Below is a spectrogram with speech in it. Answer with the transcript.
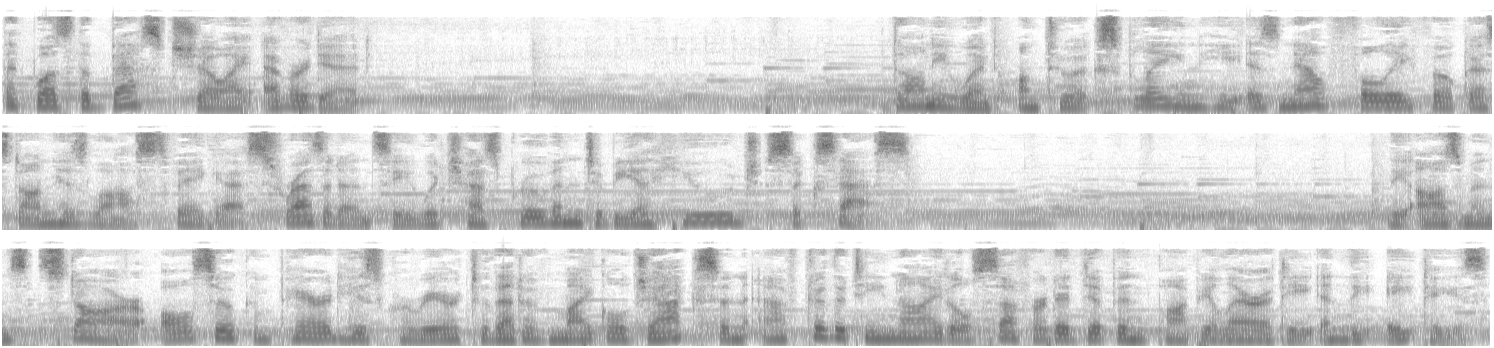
that was the best show I ever did. Donny went on to explain he is now fully focused on his Las Vegas residency which has proven to be a huge success. The Osmonds star also compared his career to that of Michael Jackson after the teen idol suffered a dip in popularity in the 80s.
